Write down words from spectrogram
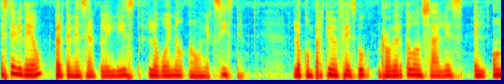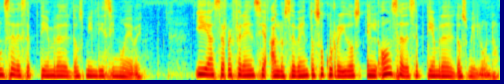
Este video pertenece al playlist Lo bueno aún existe. Lo compartió en Facebook Roberto González el 11 de septiembre del 2019 y hace referencia a los eventos ocurridos el 11 de septiembre del 2001.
